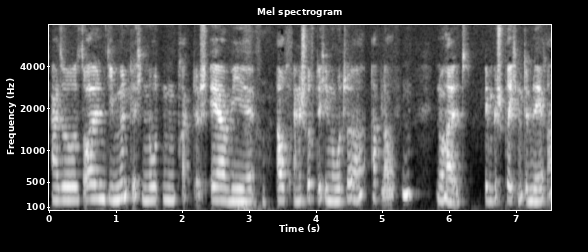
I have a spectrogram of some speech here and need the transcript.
Also sollen die mündlichen Noten praktisch eher wie auch eine schriftliche Note ablaufen, nur halt im Gespräch mit dem Lehrer.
